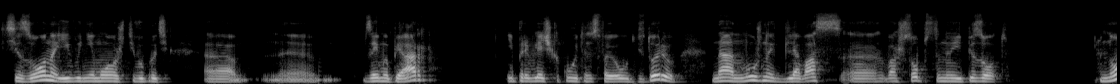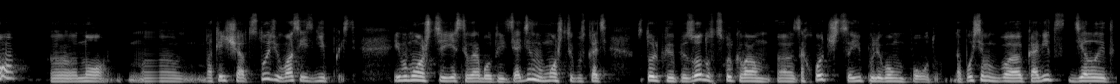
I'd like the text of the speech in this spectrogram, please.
сезона, и вы не можете выбрать э, э, взаимопиар и привлечь какую-то свою аудиторию на нужный для вас ваш собственный эпизод. Но, но в отличие от студии у вас есть гибкость. И вы можете, если вы работаете один, вы можете выпускать столько эпизодов, сколько вам захочется и по любому поводу. Допустим, ковид делает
